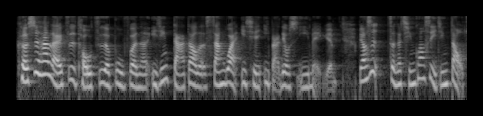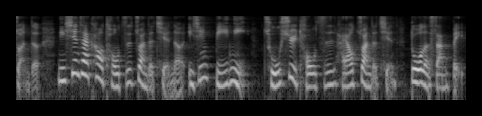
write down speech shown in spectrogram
可是他来自投资的部分呢，已经达到了三万一千一百六十一美元，表示整个情况是已经倒转的。你现在靠投资赚的钱呢，已经比你储蓄投资还要赚的钱多了三倍。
